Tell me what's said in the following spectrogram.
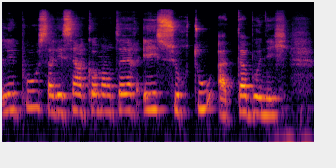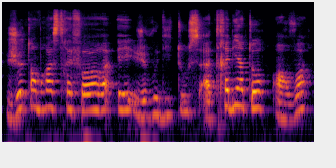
les pouces, à laisser un commentaire et surtout à t'abonner. Je t'embrasse très fort et je vous dis tous à très bientôt. Au revoir.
